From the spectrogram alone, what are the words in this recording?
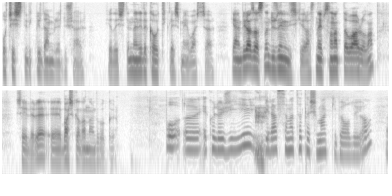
o çeşitlilik birdenbire düşer? ya da işte nerede kaotikleşmeye başlar. Yani biraz aslında düzen ilişkileri aslında hep sanatta var olan şeylere e, başka alanlarda bakıyorum. Bu e, ekolojiyi biraz sanata taşımak gibi oluyor. E,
